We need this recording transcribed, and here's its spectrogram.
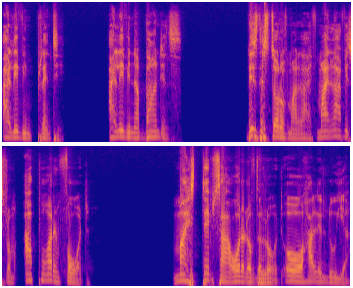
I live in plenty. I live in abundance. This is the story of my life. My life is from upward and forward. My steps are ordered of the Lord. Oh, hallelujah.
